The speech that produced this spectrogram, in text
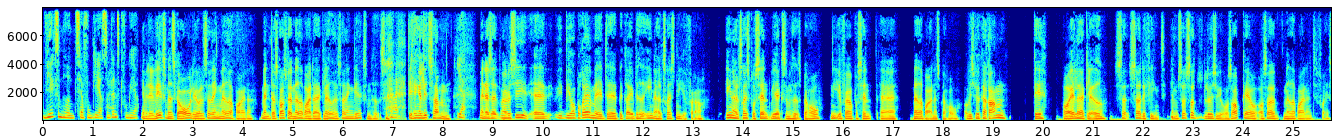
virksomheden til at fungere, som den skal fungere. Jamen, det er virksomheden skal overleve, eller så er der ingen medarbejdere. Men der skal også være medarbejdere, der er glade, så er der ingen virksomhed. Så Nej. det hænger lidt sammen. Ja. Men altså, man kan sige, øh, vi, vi opererer med et øh, begreb, der hedder 51-49. 51 procent virksomhedsbehov, 49 procent af medarbejdernes behov. Og hvis vi kan ramme det, og alle er glade, så, så er det fint. Jamen, så, så løser vi vores opgave, og så er medarbejderne tilfreds.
